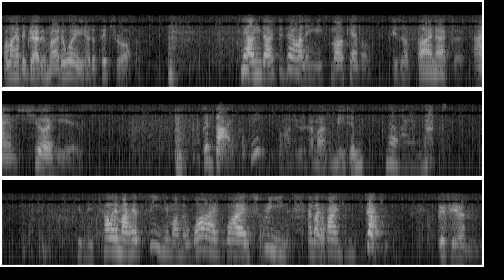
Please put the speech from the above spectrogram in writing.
Well, I had to grab him right away. He had a picture of her. Young Dr. Darling meets small kettle. He's a fine actor. I am sure he is. Goodbye, Cookie. I want you to come out and meet him. No, I am not. You may tell him I have seen him on the wide, wide screen, and I find him ducky. Vivian,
